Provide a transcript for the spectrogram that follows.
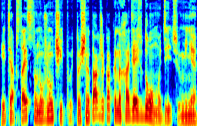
Эти обстоятельства нужно учитывать. Точно так же, как и находясь дома, дети. У меня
